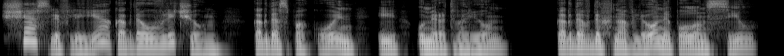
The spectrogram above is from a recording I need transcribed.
Счастлив ли я, когда увлечен, когда спокоен и умиротворен, когда вдохновлен и полон сил?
